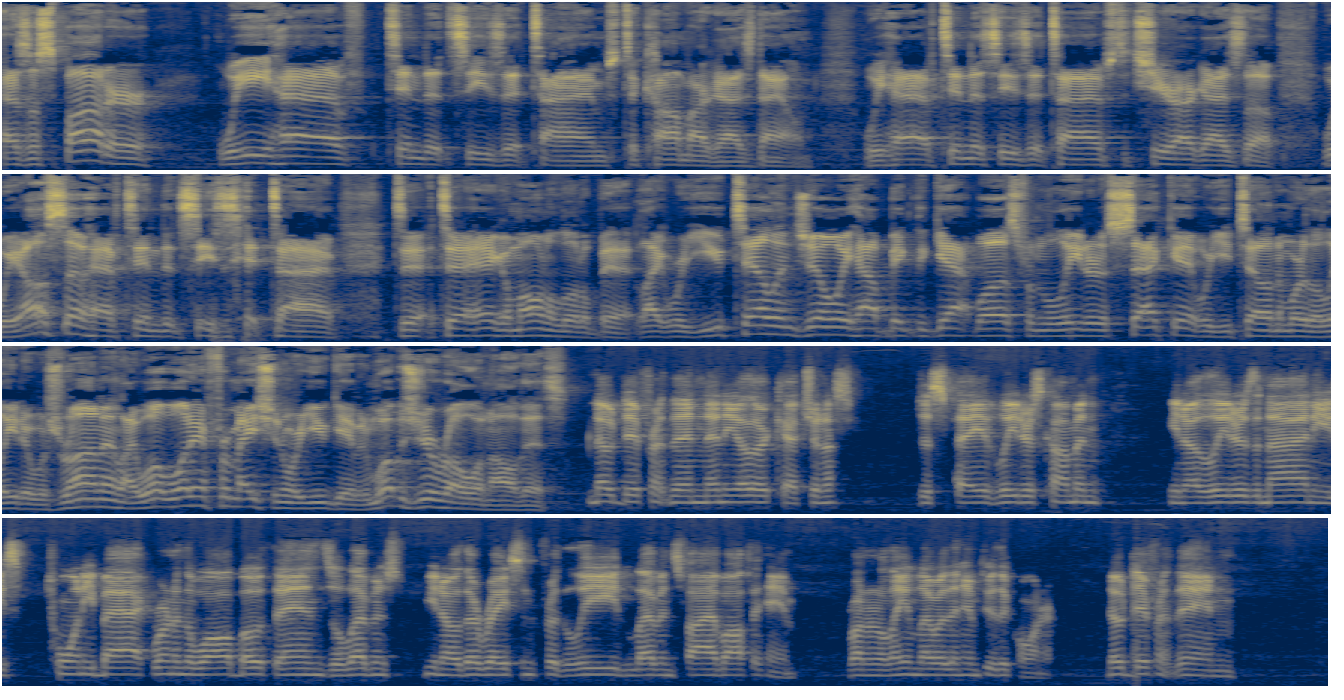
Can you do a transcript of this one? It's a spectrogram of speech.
As a spotter, we have tendencies at times to calm our guys down. We have tendencies at times to cheer our guys up. We also have tendencies at times to, to egg them on a little bit. Like, were you telling Joey how big the gap was from the leader to second? Were you telling him where the leader was running? Like, what, what information were you giving? What was your role in all this? no different than any other catching us. Just hey, the leader's coming. You know, the leader's a nine. He's 20 back, running the wall both ends. 11's, you know, they're racing for the lead. 11's five off of him, running a lane lower than him through the corner. No different than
